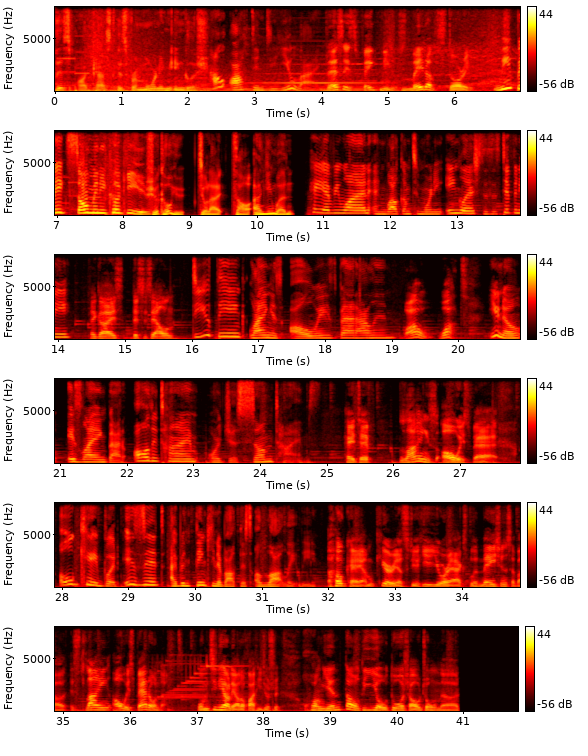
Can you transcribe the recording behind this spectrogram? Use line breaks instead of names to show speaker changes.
This podcast is from Morning English.
How often do you lie?
This is fake news, made up story.
We baked so many cookies.
学口语就来早安英文。
Hey everyone, and welcome to Morning English. This is Tiffany.
Hey guys, this is Allen.
Do you think lying is always bad, Allen?
Wow, what?
You know, is lying bad all the time or just sometimes?
Hey Tiff, lying is always bad.
Okay, but is it? I've been thinking about this a lot lately.
Okay, I'm curious to hear your explanations about is lying always bad or not. 我们今天要聊的话题就是谎言到底有多少种呢？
